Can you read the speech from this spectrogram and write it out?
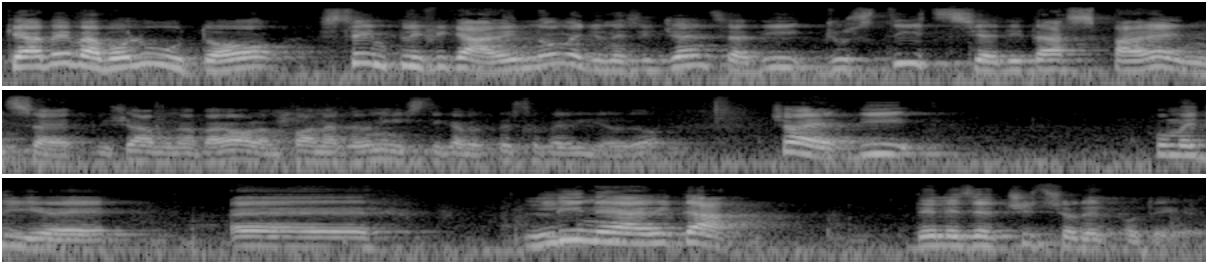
che aveva voluto semplificare in nome di un'esigenza di giustizia e di trasparenza, diciamo una parola un po' anacronistica per questo periodo, cioè di, come dire, eh, linearità dell'esercizio del potere.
